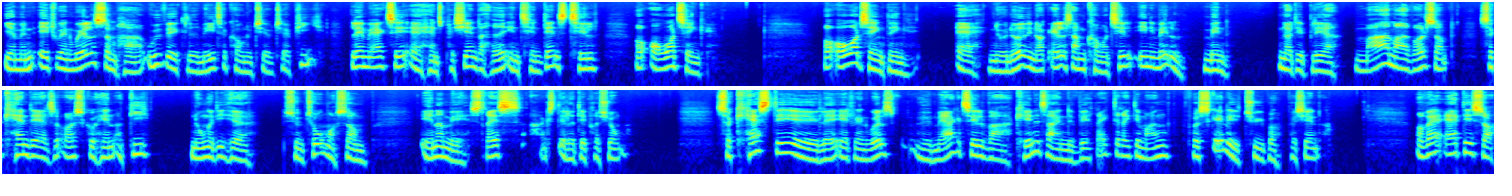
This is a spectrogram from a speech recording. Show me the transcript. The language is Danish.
Jamen, Adrian Wells, som har udviklet metakognitiv terapi, lagde mærke til, at hans patienter havde en tendens til at overtænke. Og overtænkning er noget, vi nok alle sammen kommer til indimellem, men når det bliver meget, meget voldsomt, så kan det altså også gå hen og give nogle af de her symptomer, som ender med stress, angst eller depression. Så kast det øh, lagde Adrian Wells øh, mærke til, var kendetegnende ved rigtig, rigtig mange forskellige typer patienter. Og hvad er det så?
